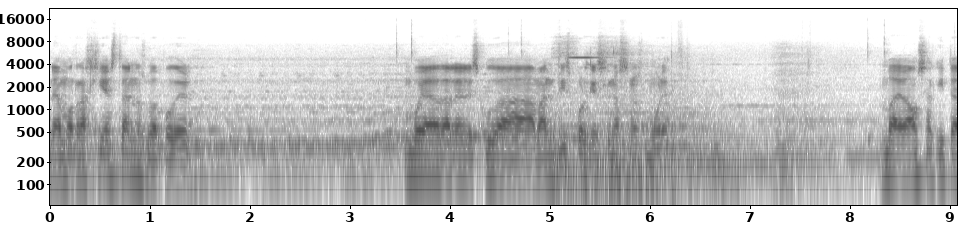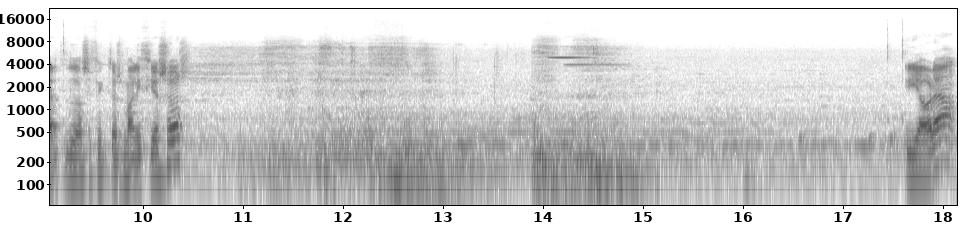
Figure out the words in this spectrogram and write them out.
La hemorragia esta nos va a poder. Voy a darle el escudo a Mantis porque si no se nos muere. Vale, vamos a quitar los efectos maliciosos. Y ahora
